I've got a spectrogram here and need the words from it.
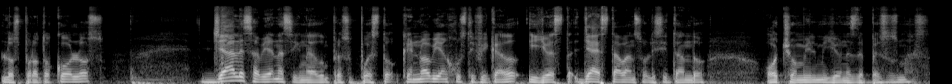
los protocolos, ya les habían asignado un presupuesto que no habían justificado y ya estaban solicitando 8 mil millones de pesos más.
